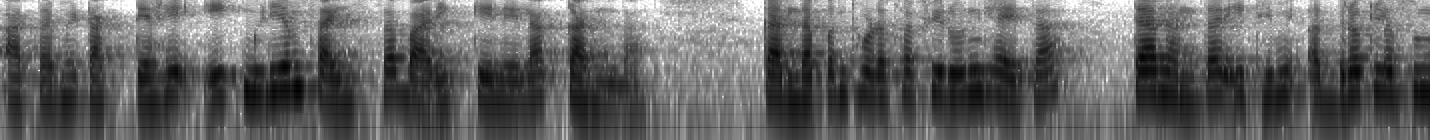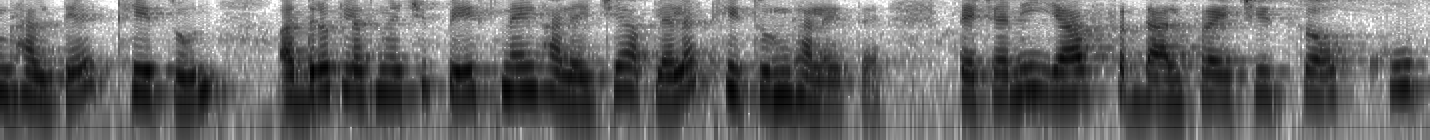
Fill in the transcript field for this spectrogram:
आता मी टाकते आहे एक मिडियम साईजचा बारीक केलेला कांदा. कांदा पण थोडासा फिरून घ्यायचा. त्यानंतर इथे मी अद्रक लसूण घालते ठेचून. अद्रक लसणाची पेस्ट नाही घालायची आपल्याला ठेचून घालायचं आहे त्याच्याने या फ दाल फ्रायची चव खूप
